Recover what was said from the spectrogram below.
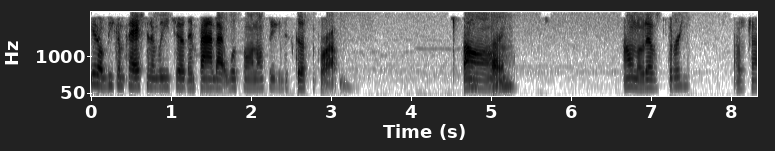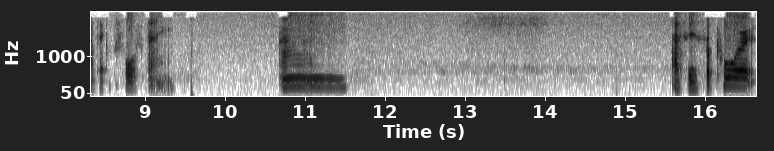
you know, be compassionate with each other and find out what's going on so you can discuss the problem. Um, okay. I don't know. That was three. I was trying to think of the fourth thing. Um, I said support.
